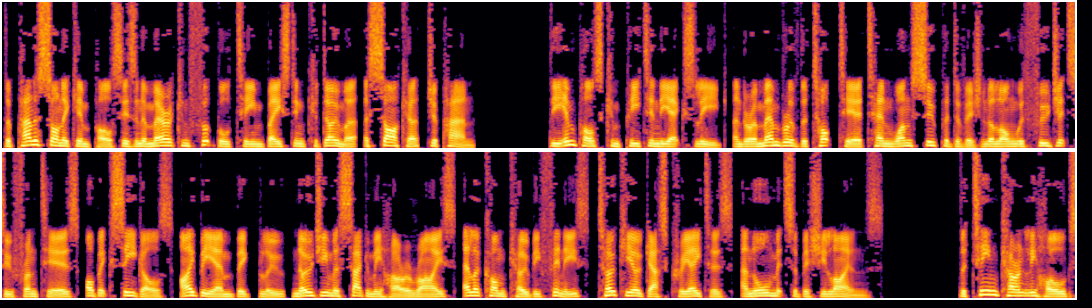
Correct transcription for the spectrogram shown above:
The Panasonic Impulse is an American football team based in Kadoma, Osaka, Japan. The Impulse compete in the X-League, and are a member of the top-tier 10-1 Super Division along with Fujitsu Frontiers, Obic Seagulls, IBM Big Blue, Nojima Sagamihara Rise, Elecom Kobe Finis, Tokyo Gas Creators, and all Mitsubishi Lions. The team currently holds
